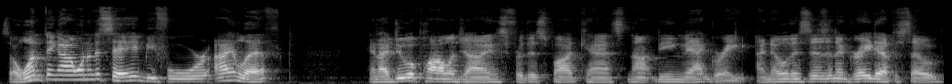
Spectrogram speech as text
So one thing I wanted to say before I left, and I do apologize for this podcast not being that great. I know this isn't a great episode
